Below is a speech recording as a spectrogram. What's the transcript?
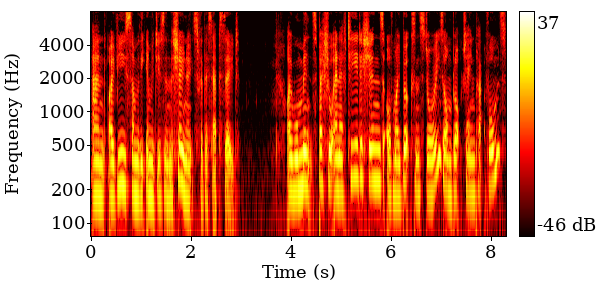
And I've used some of the images in the show notes for this episode. I will mint special NFT editions of my books and stories on blockchain platforms.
